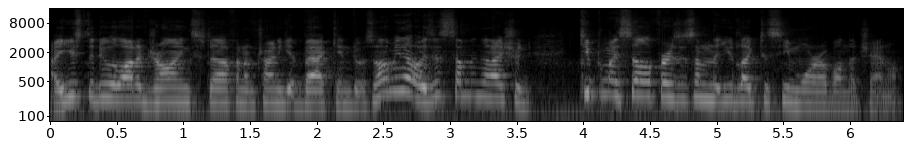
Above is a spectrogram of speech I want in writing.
I used to do a lot of drawing stuff, and I'm trying to get back into it. So let me know, is this something that I should keep to myself, or is this something that you'd like to see more of on the channel?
